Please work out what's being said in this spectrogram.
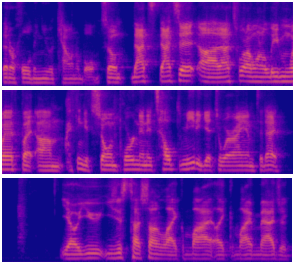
that are holding you accountable. So that's that's it. Uh, that's what I want to leave them with. But um, I think it's so important, and it's helped me to get to where I am today. Yo, you you just touched on like my like my magic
